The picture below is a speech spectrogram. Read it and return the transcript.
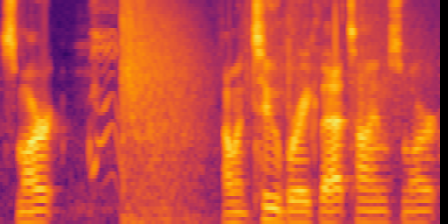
Smart. I went two break that time, smart.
